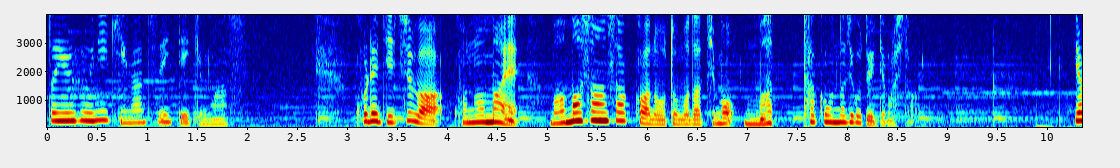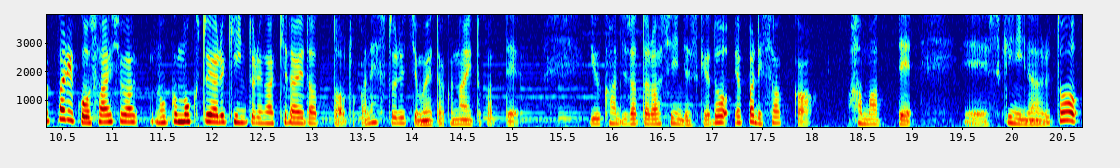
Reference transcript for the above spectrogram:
というふうに気がついていきます。これ実はこの前ママさんサッカーのお友達も全く同じこと言ってました。やっぱりこう最初は黙々とやる筋トレが嫌いだったとかねストレッチもやりたくないとかっていう感じだったらしいんですけどやっぱりサッカーハマって、えー、好きになると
